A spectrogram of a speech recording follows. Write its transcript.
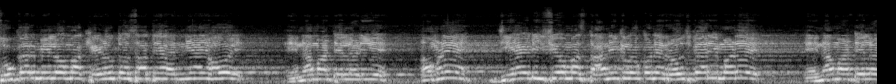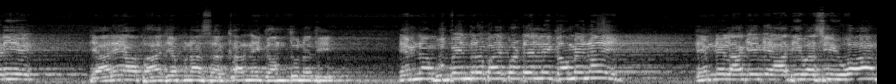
સુગર મિલોમાં ખેડૂતો સાથે અન્યાય હોય, એના માટે લડીએ. અમને જીઆઈડીસીઓમાં સ્થાનિક લોકોને રોજગારી મળે, એના માટે લડીએ. ત્યારે આ ભાજપના સરકારને ગમતું નથી. એમના ભૂપેન્દ્રભાઈ પટેલને ગમે નહીં. એમને લાગે કે આદિવાસી યુવાન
